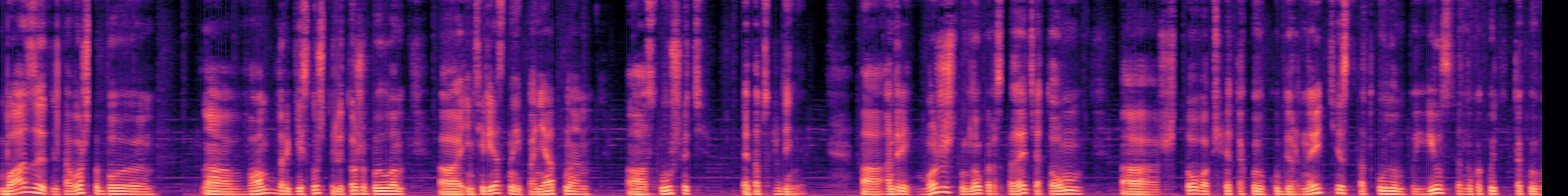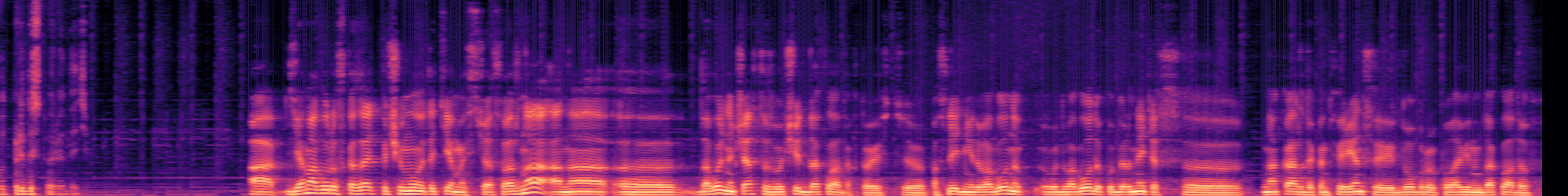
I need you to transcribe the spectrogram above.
базы для того, чтобы вам, дорогие слушатели, тоже было интересно и понятно слушать это обсуждение. А, Андрей, можешь немного рассказать о том, а, что вообще такое Kubernetes, откуда он появился, ну какую-то такую вот предысторию дать? А я могу рассказать, почему эта тема сейчас важна. Она э, довольно часто звучит в докладах. То есть э, последние два года, два года Kubernetes э, на каждой конференции добрую половину докладов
